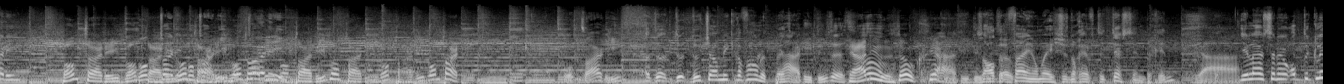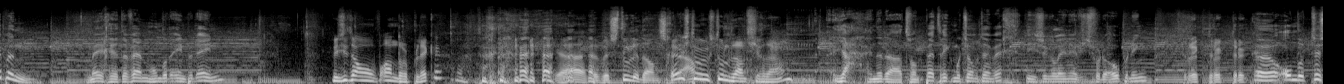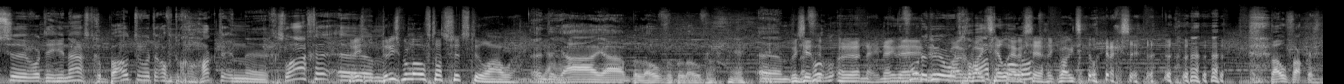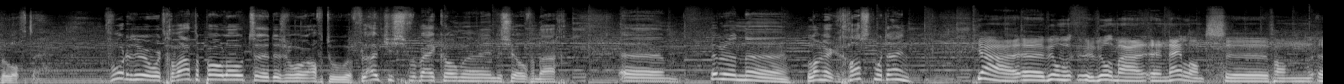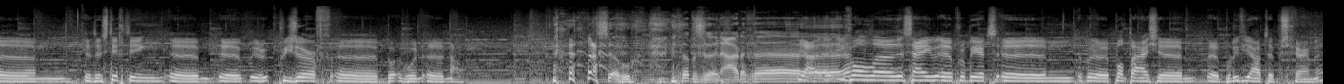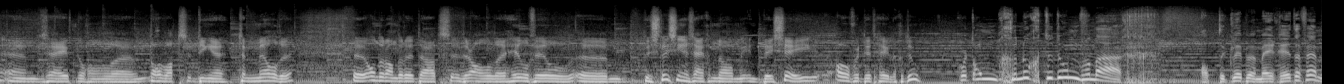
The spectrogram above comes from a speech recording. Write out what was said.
Bontardi. Bontardi, Bontardi, Bontardi, Bontardi, Bontardi, Bontardi, Bontardi, Bontardi. Bontardi? Do- doet jouw microfoon het, Patrick? Ja, die doet het. Ja, die Oh. doet het ook. Ja. Die Het doet is altijd het fijn om eventjes nog even te testen in het begin. Ja, Je luistert naar Op de Klippen. Mega FM 101.1. We zitten allemaal op andere plekken. ja, we hebben stoelendans We hebben gedaan. een stoelendansje gedaan. Ja, inderdaad. Want Patrick moet zo meteen weg. Die is er alleen eventjes voor de opening. Druk, druk, druk. Eh, ondertussen wordt er hiernaast gebouwd. Er wordt er af en toe gehakt en eh, geslagen. Er is, Ehm, er is beloofd dat ze het stilhouden. eh, de- ja, ja, beloven, beloven. Ehm, We zitten... voor- eh, nee, nee, nee. voor de deur ik wordt wou- ik wou iets heel erg zeggen. Ik wou iets heel erg zeggen. Bouwvakkersbelofte. Voor de deur wordt gewaterpolo'd, dus we horen af en toe fluitjes voorbij komen in de show vandaag. Ehm, we hebben een eh, belangrijke gast, Martijn. Ja, eh Wilma, eh, Wilma Nijland eh, van ehm, de stichting Preserve... nou, Zo, dat is een aardige... ja, in ieder geval, zij eh, probeert ehm, de plantage Bolivia te beschermen. En zij heeft nogal, nog wat dingen te melden. Eh, onder andere dat er al heel veel ehm, beslissingen zijn genomen in het BC over dit hele gedoe. Kortom, genoeg te doen vandaag. Op de klippen, Hit FM.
